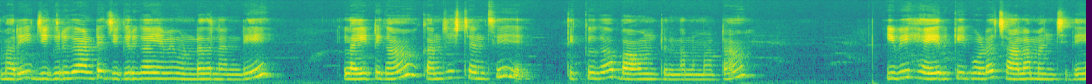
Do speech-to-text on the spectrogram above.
మరి జిగురుగా అంటే జిగురుగా ఏమీ ఉండదులండి. లైట్గా కన్సిస్టెన్సీ థిక్గా బాగుంటుందన్నమాట. ఇవి హెయిర్కి కూడా చాలా మంచిది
